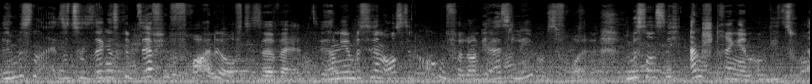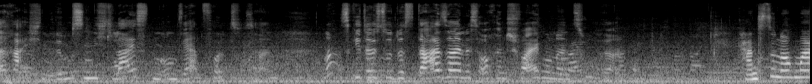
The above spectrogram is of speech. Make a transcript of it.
Wir müssen also zu sagen, es gibt sehr viel Freude auf dieser Welt. Wir haben die ein bisschen aus den Augen verloren. Die heißt Lebensfreude. Wir müssen uns nicht anstrengen, um die zu erreichen. Wir müssen nicht leisten, um wertvoll zu sein. Na, es geht euch so, das Dasein ist auch ein Schweigen und ein Zuhören. Kannst du noch mal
